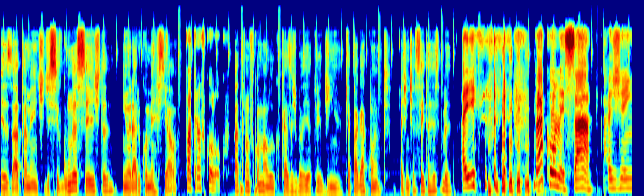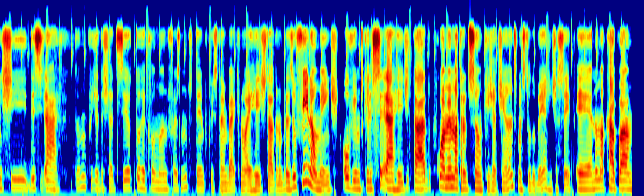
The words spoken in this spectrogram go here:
Exatamente, de segunda a sexta, em horário comercial. O patrão ficou louco. O patrão ficou maluco, Casas Bahia Toedinha. Quer pagar quanto? A gente aceita receber. Aí, para começar, a gente decidiu. Ah, eu não podia deixar de ser. Eu tô reclamando faz muito tempo que o Steinbeck não é reeditado no Brasil. Finalmente, ouvimos que ele será reeditado com a mesma tradução que já tinha antes, mas tudo bem, a gente aceita. É numa capa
